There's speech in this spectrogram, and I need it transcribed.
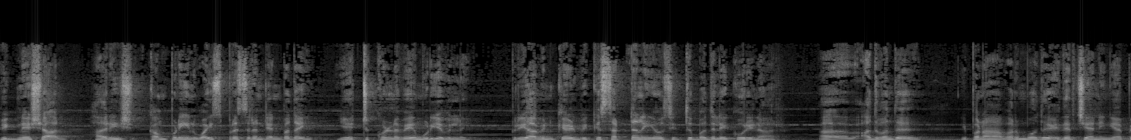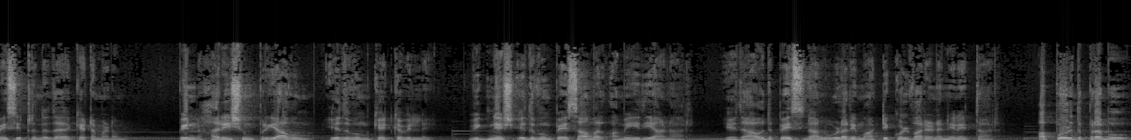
விக்னேஷால் ஹரீஷ் கம்பெனியின் வைஸ் பிரசிடென்ட் என்பதை ஏற்றுக்கொள்ளவே முடியவில்லை. பிரியாவின் கேள்விக்கு சட்டனை யோசித்து பதிலை கூறினார். அது வந்து இப்போ நான் வரும்போது எதிர்ச்சியாக நீங்கள் பேசிகிட்டு இருந்ததை கேட்டேன் மேடம். பின் ஹரீஷும் பிரியாவும் எதுவும் கேட்கவில்லை. விக்னேஷ் எதுவும் பேசாமல் அமைதியானார். ஏதாவது பேசினால் உளறி மாட்டிக்கொள்வார் என நினைத்தார். அப்பொழுது பிரபு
